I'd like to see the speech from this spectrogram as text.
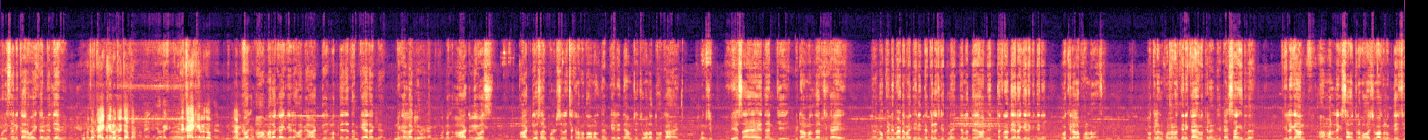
पोलिसांनी कारवाई करण्यात यावी. काय केलं होतं इथं आता? इथे काय केलं होतं? मग आम्हाला काय केलं? आम्ही आठ दिवस मग त्याच्या धमक्या यायला लागल्या निकाल लागल्यावर. मग आठ दिवस आठ दिवस आम्ही पोलीस स्टेशनला चक्र मारतो आम्हाला धमक्या त्या आमच्या जीवाला धोका आहे. मग जी पी एस आय आहेत आणि जी बीटा अंमलदारची काय लोखंडे मॅडम आहेत त्यांनी दखलच घेत नाही त्यांना आम्ही तक्रार द्यायला गेले की त्यांनी वकिलाला फोन लावायचा. वकिलांना फोन लावला त्यांनी काय वकिलांनी काय सांगितलं? की लगे आम आम्हाला लगे सावत्र भावाची वागणूक द्यायची.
